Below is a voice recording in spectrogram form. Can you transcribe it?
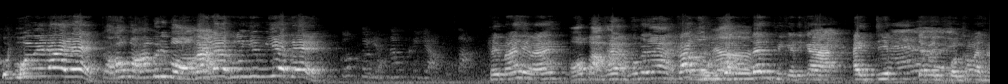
คุณพูดไม่ได้เลยก็เขาบอกไม่ได้บอกไม่อะได้คุณต้องเงียบๆดิก็ขยับนั่งขยับปากเห็นไหมเห็นไหมอ๋อปากขยับก็ไม่ได้ถ้าคุณยังเล่นผิดกติกาไอจิ๊บจะเป็นคนเข้ามาท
